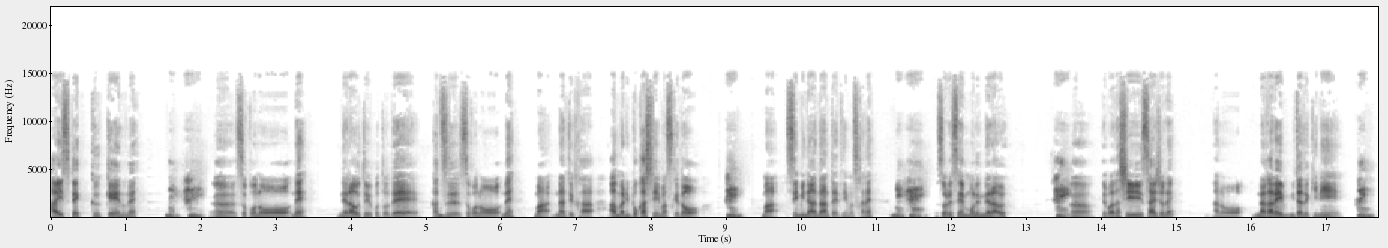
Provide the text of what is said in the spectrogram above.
ハイスペック系のね、はい、はい。うん、そこのね、狙うということで、かうつ、そこのね、まあ、なんていうか、あんまりぼかしていますけど、はい、まあ、セミナー団体と言いますかね。はい、はい。それ専門で狙うはい、うん。で、私、最初ね、あの、流れ見たときに、はい。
